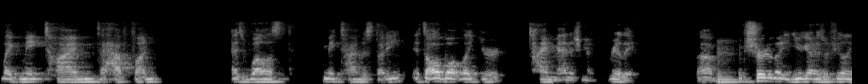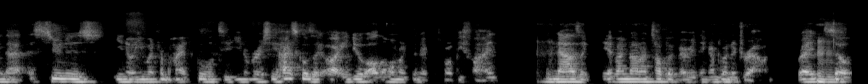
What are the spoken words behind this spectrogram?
like make time to have fun as well as make time to study. It's all about like your time management, really. Um, mm. I'm sure that you guys are feeling that as soon as you know you went from high school to university. High school is like, oh, I can do all the homework the night before, I'll be fine. Mm. And now it's like, if I'm not on top of everything, I'm going to drown, right? Mm-hmm. So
